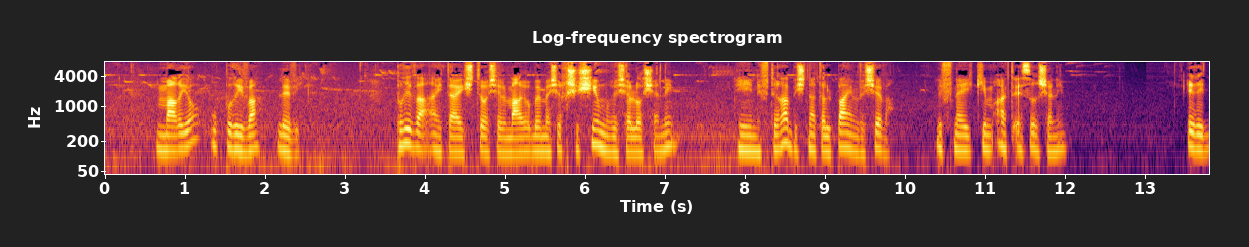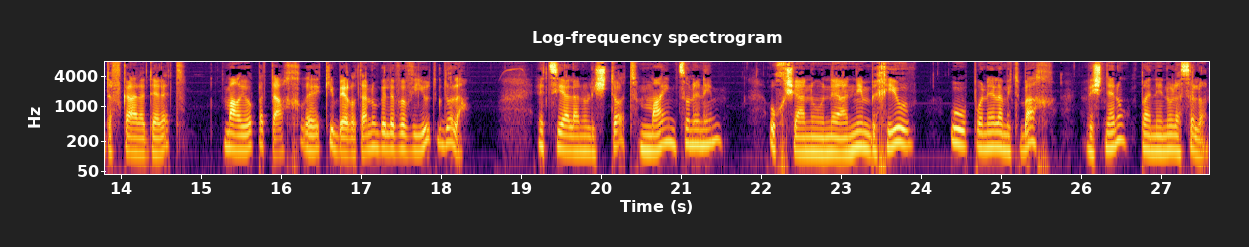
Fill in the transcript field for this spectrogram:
מריו ופריבה לוי. פריבה הייתה אשתו של מריו במשך 63 שנים. היא נפטרה בשנת 2007, לפני כמעט עשר שנים. עירית דפקה על הדלת, מריו פתח וקיבל אותנו בלבביות גדולה. הציע לנו לשתות מים צוננים, וכשאנו נענים בחיוב, הוא פונה למטבח, ושנינו פנינו לסלון.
